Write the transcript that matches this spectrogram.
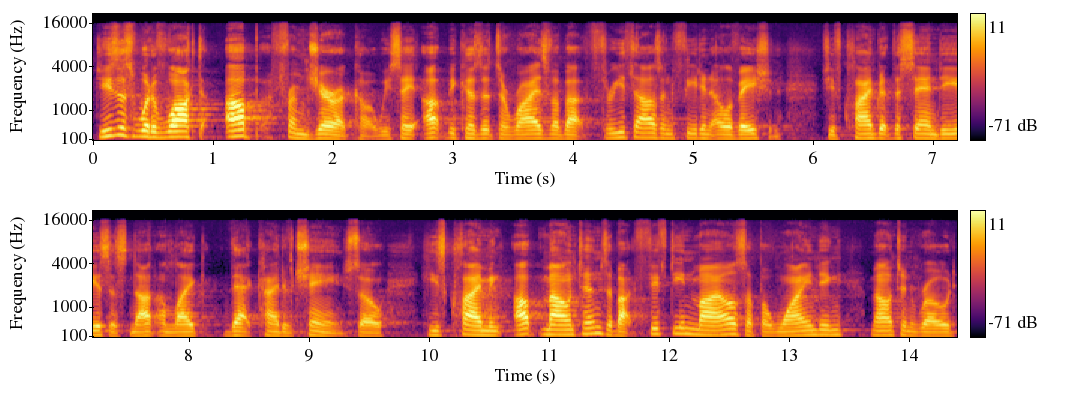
Jesus would have walked up from Jericho. We say up because it's a rise of about 3,000 feet in elevation. If you've climbed at the Sandias, it's not unlike that kind of change. So he's climbing up mountains, about 15 miles up a winding mountain road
